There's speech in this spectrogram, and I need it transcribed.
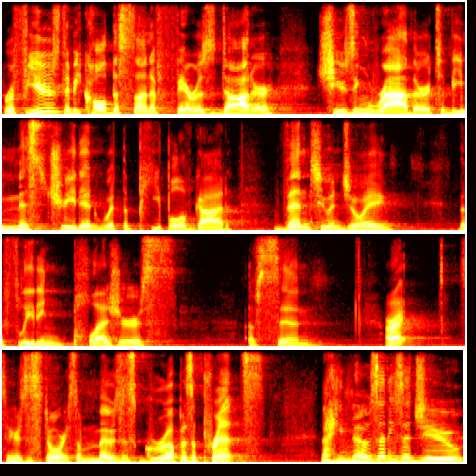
refused to be called the son of Pharaoh's daughter, choosing rather to be mistreated with the people of God than to enjoy the fleeting pleasures of sin. All right, so here's the story. So Moses grew up as a prince. Now he knows that he's a Jew,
